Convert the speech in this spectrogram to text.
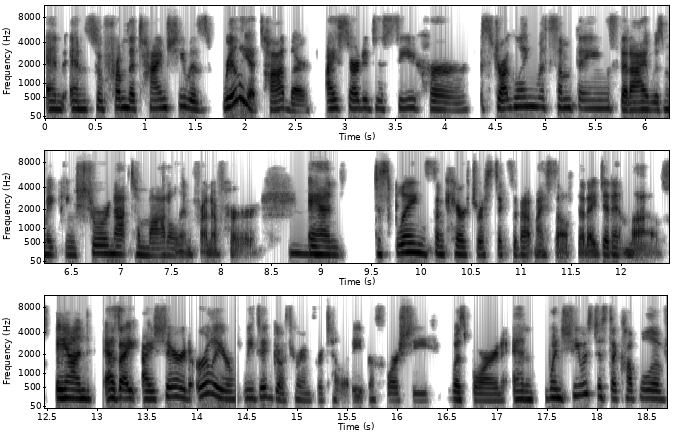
and and so from the time she was really a toddler i started to see her struggling with some things that i was making sure not to model in front of her mm. and displaying some characteristics about myself that I didn't love. And as I, I shared earlier, we did go through infertility before she was born. And when she was just a couple of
